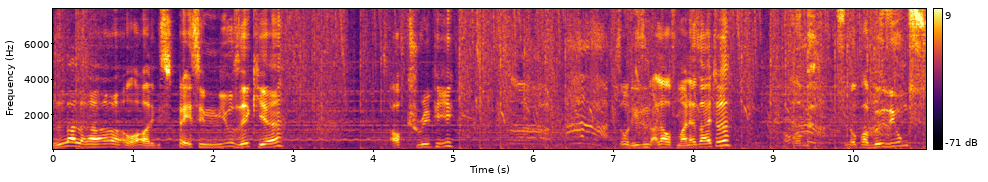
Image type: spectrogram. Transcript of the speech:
Lala, oh, die spacey Music hier. Auch creepy. So, die sind alle auf meiner Seite. Das sind noch ein paar böse Jungs.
